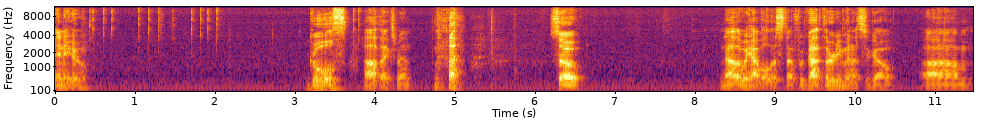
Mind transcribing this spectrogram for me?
Anywho. Goals. Oh, thanks, man. so, now that we have all this stuff, we've got 30 minutes to go. Um,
